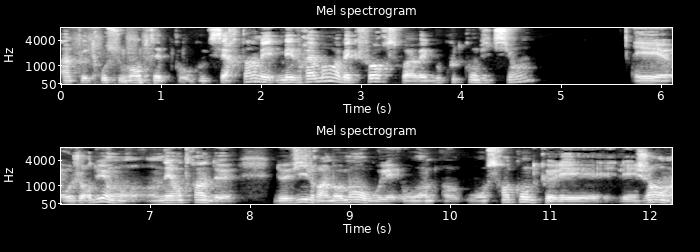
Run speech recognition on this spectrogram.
un peu trop souvent peut-être pour beaucoup de certains, mais, mais vraiment avec force, quoi, avec beaucoup de conviction. Et aujourd'hui, on, est en train de, vivre un moment où, on, se rend compte que les, les gens,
